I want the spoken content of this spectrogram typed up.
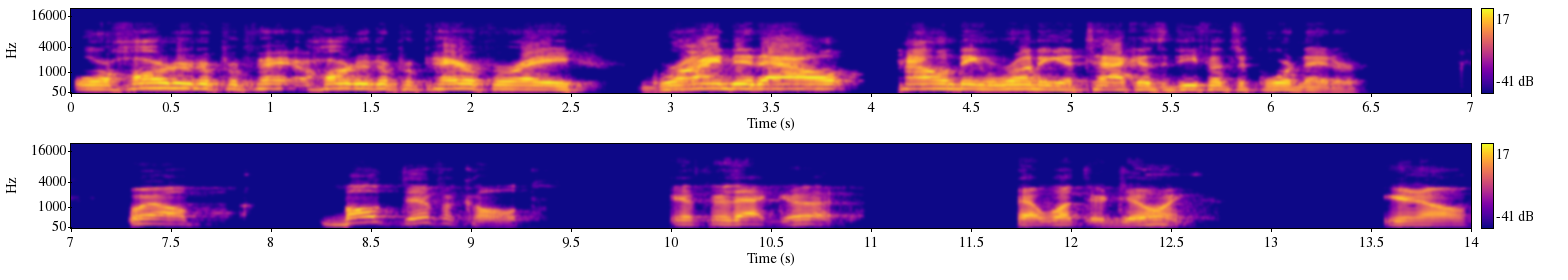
or harder to prepare harder to prepare for a grinded out pounding running attack as a defensive coordinator? Well, both difficult if they're that good at what they're doing. You know,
